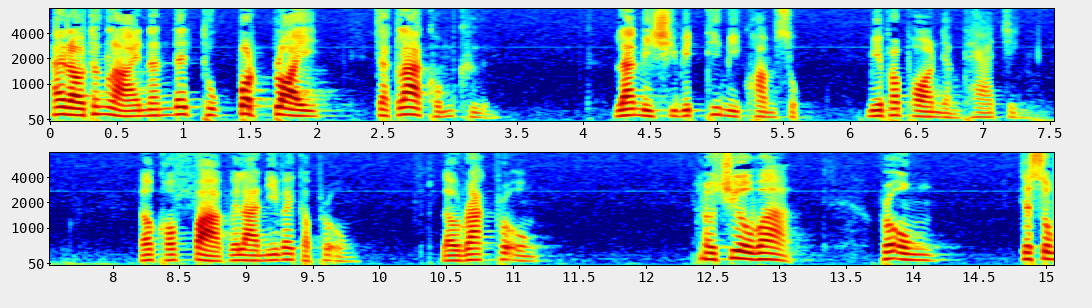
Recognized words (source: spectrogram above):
ให้เราทั้งหลายนั้นได้ถูกปลดปล่อยจากรากขมขื่นและมีชีวิตที่มีความสุข มีพระพรอย่างแท้จริง เราขอฝากเวลานี้ไว้กับพระองค์ เรารักพระองค์ เราเชื่อว่าพระองค์จะทรง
